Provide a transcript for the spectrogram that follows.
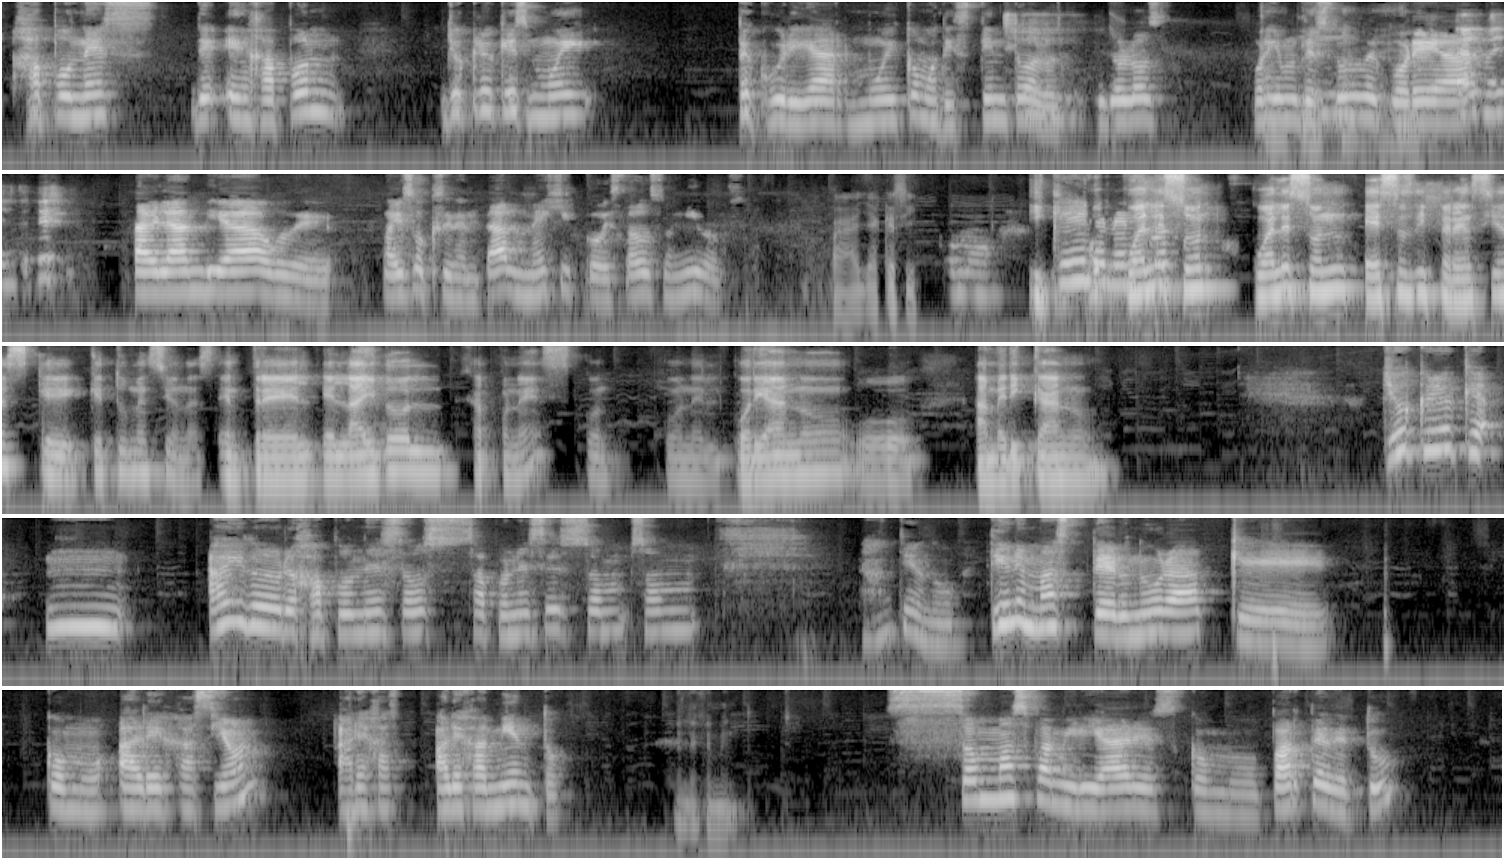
japonés de en Japón yo creo que es muy peculiar, muy como distinto a los ídolos, por ejemplo, de sur de. Corea, Realmente. Tailandia o de país occidental, México, Estados Unidos. Vaya que sí. Como ¿Y ¿Qué cuáles son, cuáles son esas diferencias que, que tú mencionas entre el, el idol japonés con, con el coreano o americano? yo creo que mm, idol japonesos, japoneses son, son, no entiendo, tienen más ternura que como alejación, aleja- alejamiento. Alejamiento. Son más familiares como parte de tú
